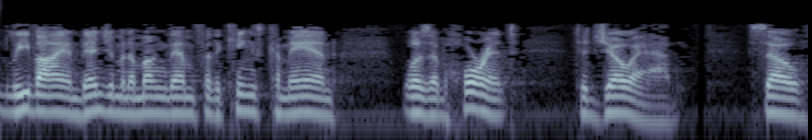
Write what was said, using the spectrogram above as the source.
Levi and Benjamin among them, for the king's command was abhorrent to Joab. So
